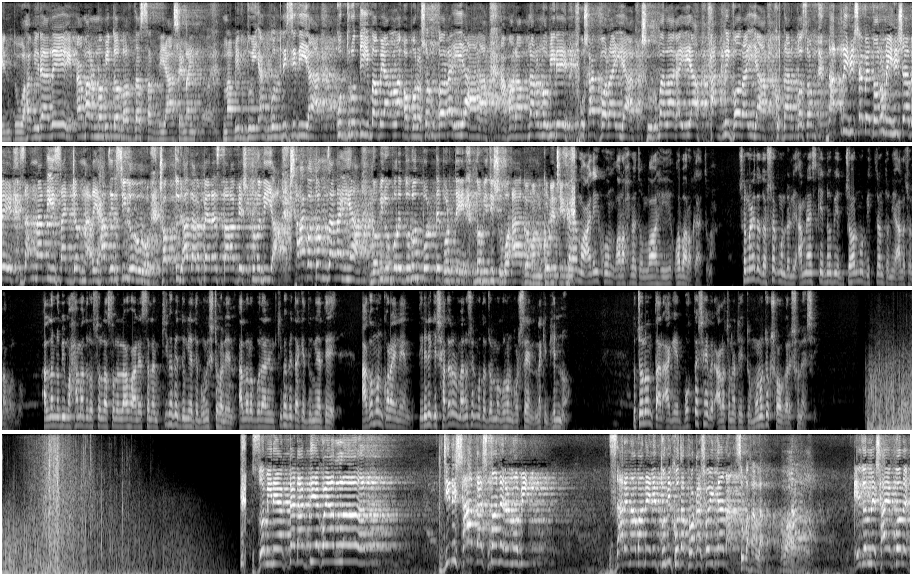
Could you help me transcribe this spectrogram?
কিন্তু আমার নবী তো লজ্জার সাদ দিয়ে আসে নাই। নাবির দুই আঙ্গুল নিচে দিয়া কুদরতি ভাবে আল্লাহ অপারেশন করাইয়া, আমার আপনার নবীরে পোশাক পরাইয়া, সুরমা লাগাইয়া, ফাগরি পরাইয়া, খোদার কসম দাত্রী হিসাবে ধরনী হিসাবে জান্নাতি চারজন নারী হাজির ছিল। সত্তর হাজার প্যারেস তারা বেষ্টন দিয়া স্বাগতম জানাইয়া নবীর উপরে দুরুদ পড়তে পড়তে নবীজি শুভ আগমন করেছেন। আসসালামু আলাইকুম ওরহমতুল্লাহি ওবরাকাত সম্মানিত দর্শক মণ্ডলী, আমরা আজকে নবীর জন্ম বৃত্তান্ত নিয়ে আলোচনা করব। আল্লাহ নবী মোহাম্মদ রসোল্লা সাল্লাহ আলাইসাল্লাম কীভাবে দুনিয়াতে ভূমিষ্ঠ হলেন, আল্লাহ রব্বুল আলম কীভাবে তাকে দুনিয়াতে আগমন করাইলেন, তিনি কি সাধারণ মানুষের মতো জন্মগ্রহণ করছেন নাকি ভিন্ন? তো চলুন তার আগে বক্তা সাহেবের আলোচনাটি একটু মনোযোগ সহকারে শুনে আসি। জমিনে একটা ডাক দিয়ে কয়, আল্লাহ! যিনি সাত আসমানের নবী, যারে না বানাইলে তুমি খোদা প্রকাশ হইতে না। সুবাহ আল্লাহ এই জন্য সাহেব বলেন,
